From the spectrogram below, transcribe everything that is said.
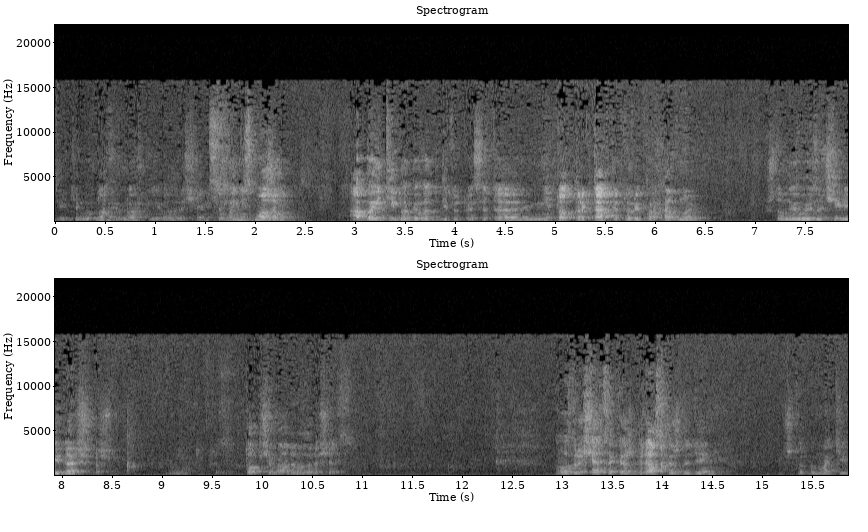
Видите, мы вновь и вновь к ней возвращаемся. Мы не сможем обойти Бхагавад-гиту, то есть это не тот трактат, который проходной, что мы его изучили и дальше пошли. Нет, то, к чему надо возвращаться. Возвращаться каждый раз, каждый день, чтобы мотив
